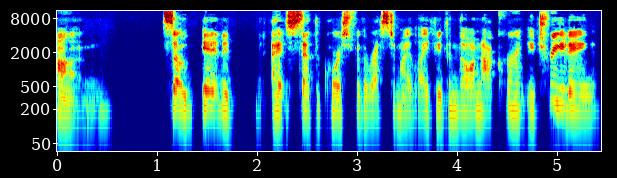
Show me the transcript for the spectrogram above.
Um, so it, it, it set the course for the rest of my life, even though I'm not currently treating.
